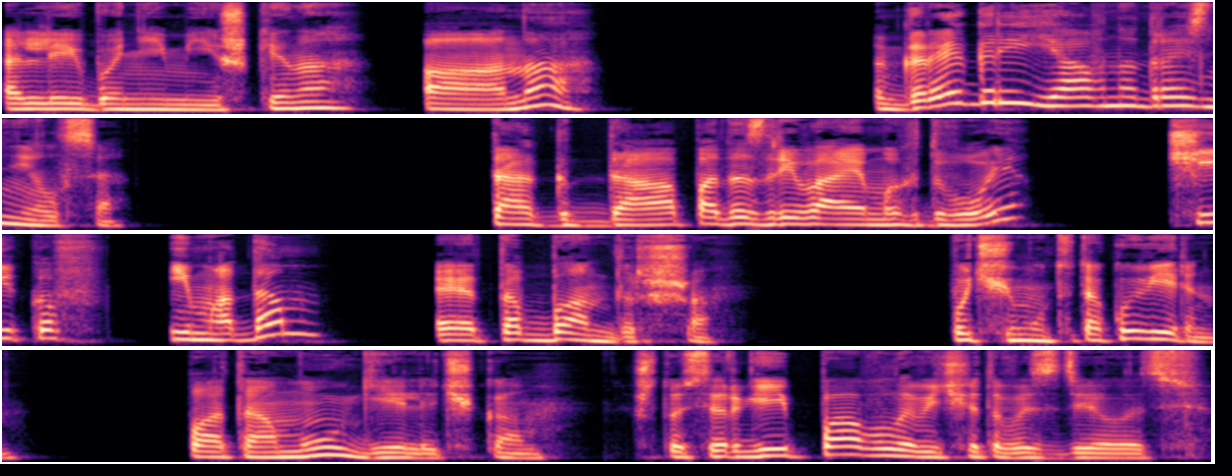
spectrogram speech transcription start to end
«Либо не Мишкина, а она», Грегори явно дразнился. «Тогда подозреваемых двое? Чиков и мадам?» «Это бандерша». «Почему ты так уверен?» «Потому, Гелечка, что Сергей Павлович этого сделать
